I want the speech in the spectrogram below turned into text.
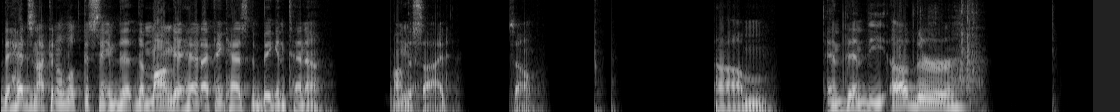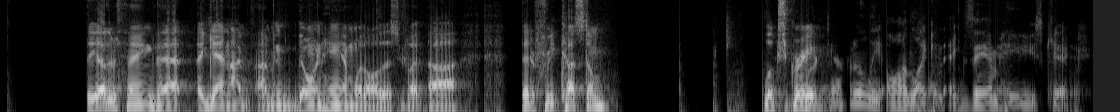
The head's not gonna look the same. The the manga head I think has the big antenna on yeah. the side. So, um, and then the other. The other thing that again I've I've been going ham with all this, but uh, that Efreet custom Looks great. We're definitely on like an exam Hades kick,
